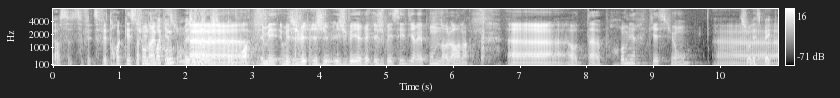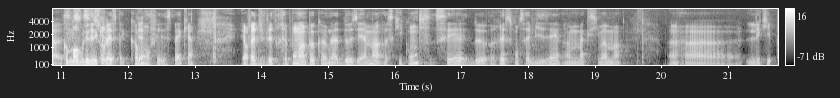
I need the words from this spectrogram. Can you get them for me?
Alors ça, fait, ça, fait, trois questions d'un coup. Questions, mais j'aime bien le chiffre 3. Mais, mais je, vais, je, vais, je vais essayer d'y répondre dans l'ordre. alors, ta première question. sur les specs. Comment vous les écrivez sur les specs. Comment on fait les specs et en fait, je vais te répondre un peu comme la deuxième. Ce qui compte, c'est de responsabiliser un maximum euh, l'équipe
